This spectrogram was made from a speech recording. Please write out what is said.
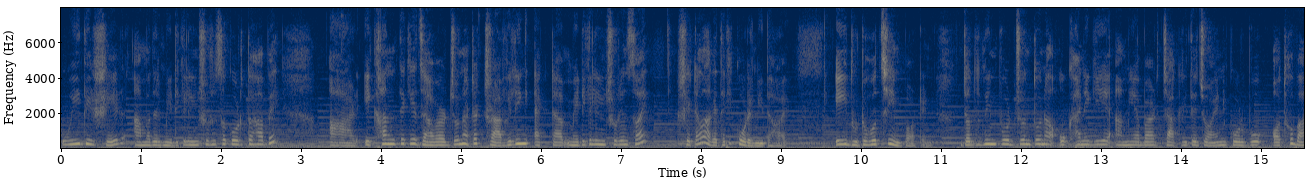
ওই দেশের আমাদের মেডিকেল ইন্স্যুরেন্সও করতে হবে। আর এখান থেকে যাওয়ার জন্য একটা ট্রাভেলিং একটা মেডিকেল ইন্স্যুরেন্স হয়, সেটাও আগে থেকে করে নিতে হয়। এই দুটো হচ্ছে ইম্পর্টেন্ট যতদিন পর্যন্ত না ওখানে গিয়ে আমি আবার চাকরিতে জয়েন করব, অথবা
